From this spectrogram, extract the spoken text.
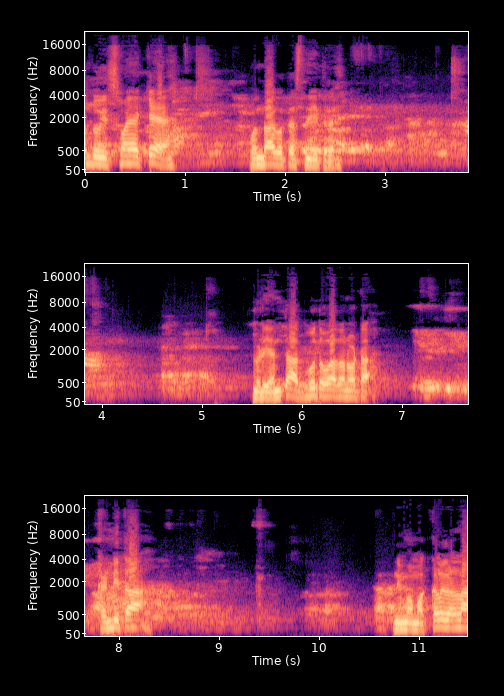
ಒಂದು ವಿಸ್ಮಯಕ್ಕೆ ಒಂದಾಗುತ್ತೆ ಸ್ನೇಹಿತರೆ. ನೋಡಿ ಎಂತ ಅದ್ಭುತವಾದ ನೋಟ. ಖಂಡಿತ ನಿಮ್ಮ ಮಕ್ಕಳುಗಳನ್ನ,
